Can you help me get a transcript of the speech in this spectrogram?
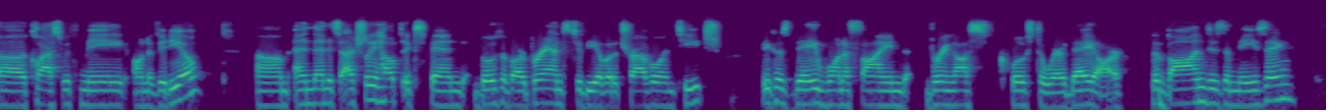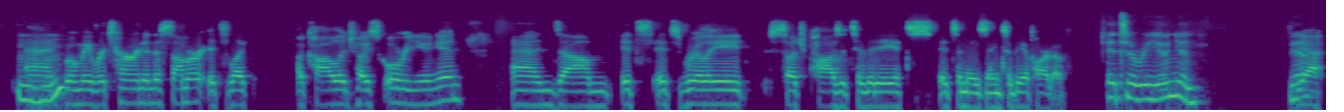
a class with me on a video um, and then it's actually helped expand both of our brands to be able to travel and teach because they want to find, bring us close to where they are. The bond is amazing. Mm-hmm. And when we return in the summer, it's like a college, high school reunion. And um, it's, it's really such positivity. It's, it's amazing to be a part of. It's a reunion. yeah. yeah.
